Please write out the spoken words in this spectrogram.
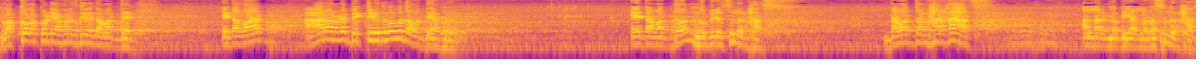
লক্ষ লক্ষ টাকা খরচ করে দাওয়াত দেন। এ দাওয়াত আর আমরা ব্যক্তিগতভাবে দাওয়াত দেওয়া করো এ দাওয়াত দন নবী রসুলের হাস। দাওয়াত দন হার হাস। আল্লাহর নবী আল্লাহ রসুলের হাস।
